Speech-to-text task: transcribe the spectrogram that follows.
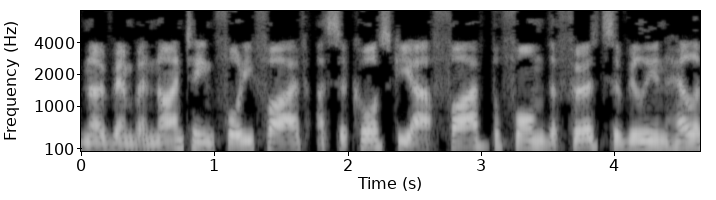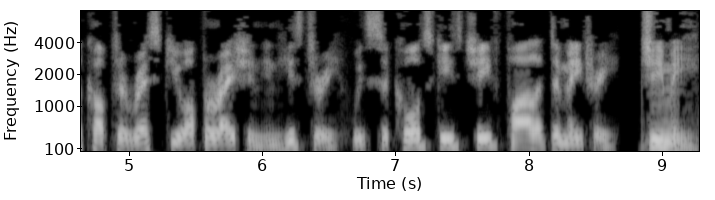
November 1945, a Sikorsky R-5 performed the first civilian helicopter rescue operation in history, with Sikorsky's chief pilot Dmitry Jimmy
